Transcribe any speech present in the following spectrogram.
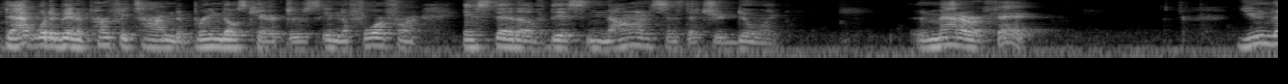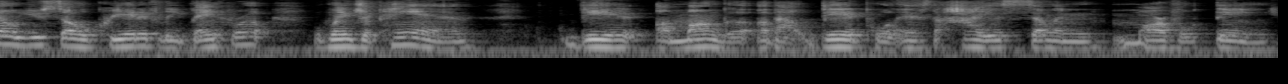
That would have been a perfect time to bring those characters in the forefront instead of this nonsense that you're doing. Matter of fact, you know you so creatively bankrupt when Japan did a manga about Deadpool and it's the highest selling Marvel thing.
